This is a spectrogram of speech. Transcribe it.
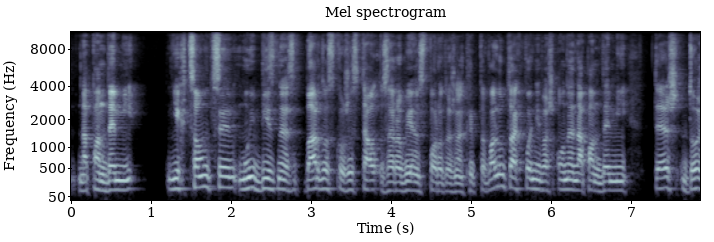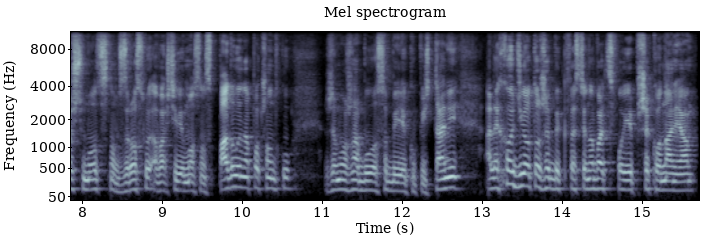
Na pandemii niechcący mój biznes bardzo skorzystał. Zarobiłem sporo też na kryptowalutach, ponieważ one na pandemii też dość mocno wzrosły, a właściwie mocno spadły na początku, że można było sobie je kupić taniej, ale chodzi o to, żeby kwestionować swoje przekonania,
